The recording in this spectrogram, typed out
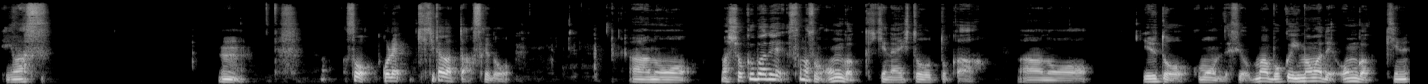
行きます。うん。そう、これ聞きたかったんですけど、あの、まあ、職場でそもそも音楽聴けない人とか、あの、いると思うんですよ。まあ僕今まで音楽聴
